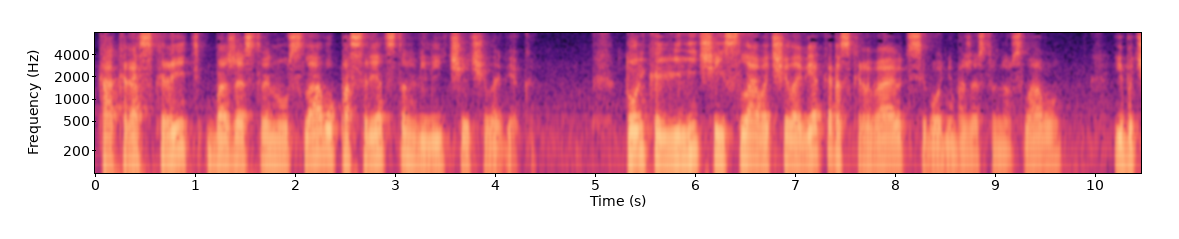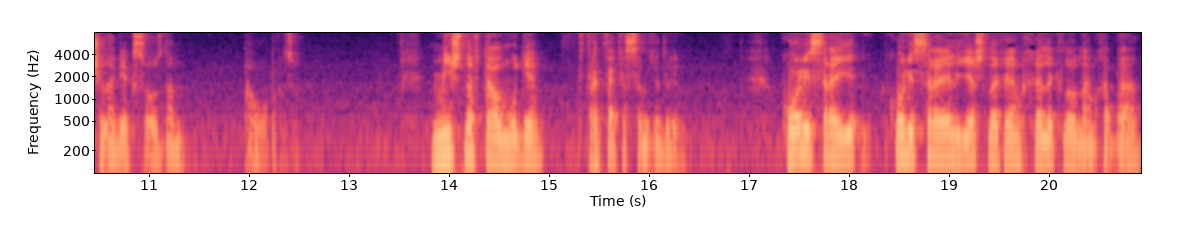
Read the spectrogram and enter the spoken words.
как раскрыть божественную славу посредством величия человека. Только величие и слава человека раскрывают сегодня божественную славу, ибо человек создан по образу. Мишна в Талмуде в трактате Самьедрин. Коль Исраэль ешлахем хелек лолам хаба,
